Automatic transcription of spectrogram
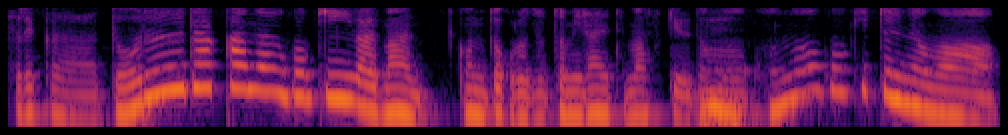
それからドル高の動きが、まあ、このところずっと見られてますけれども、うん、この動きというのは、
